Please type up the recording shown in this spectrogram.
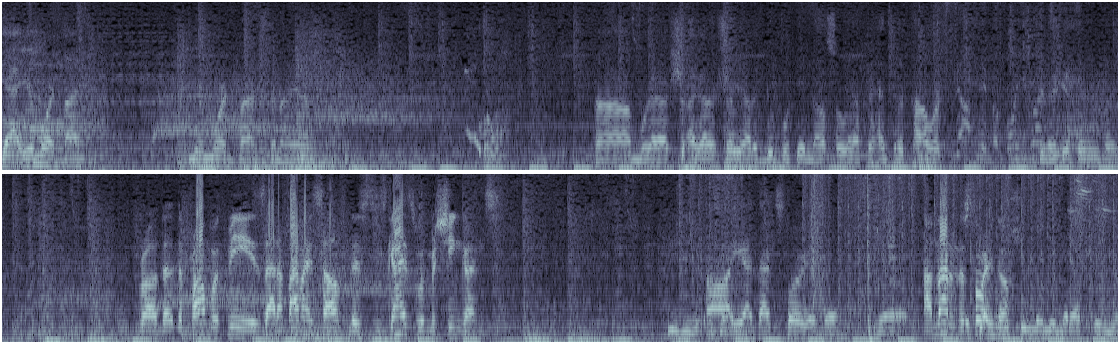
Yeah, you're more advanced. You're more advanced than I am. Um, we gotta sh I gotta show you how to duplicate now, so we're gonna have to head to the tower. Did I get them? Like, Bro, the, the problem with me is that I'm by myself. There's these guys with machine guns. Oh, yeah, that story, okay. Yeah. I'm not in the story though. Machine you better see me.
